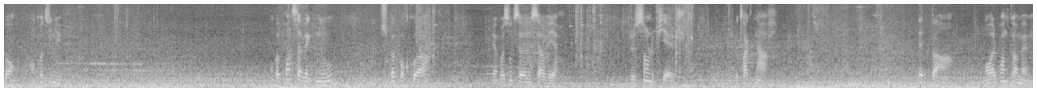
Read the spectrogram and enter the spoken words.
Bon, on continue. On va prendre ça avec nous. Je sais pas pourquoi. J'ai l'impression que ça va nous servir. Je sens le piège. Le traquenard. Peut-être pas, hein. On va le prendre quand même.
